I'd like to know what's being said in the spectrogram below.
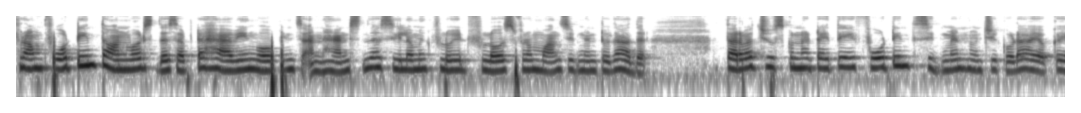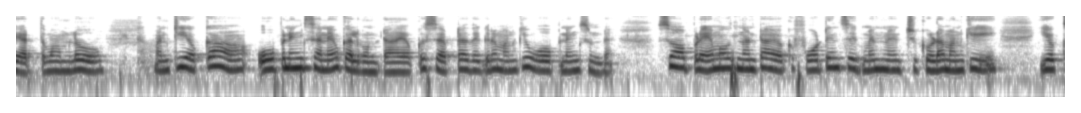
from fourteenth onwards the septa having opens and hands the coelomic fluid flows from one segment to the other. తర్వాత చూసుకున్నట్టయితే ఫోర్టీన్త్ సిగ్మెంట్ నుంచి కూడా ఆ యొక్క ఎర్తవంలో మనకి యొక్క ఓపెనింగ్స్ అనేవి కలిగి ఉంటాయి. ఆ యొక్క సెప్టా దగ్గర మనకి ఓపెనింగ్స్ ఉంటాయి. సో అప్పుడు ఏమవుతుందంటే ఆ యొక్క ఫోర్టీన్త్ సిగ్మెంట్ నుంచి కూడా మనకి ఈ యొక్క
